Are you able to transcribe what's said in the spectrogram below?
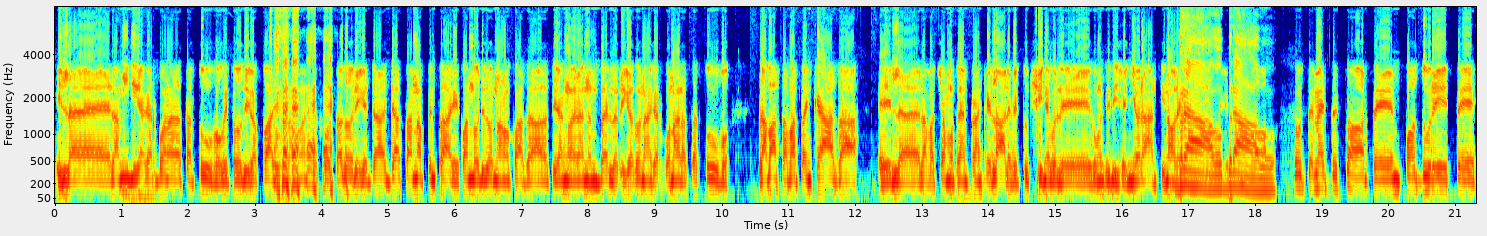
Il, eh, la mitica carbonara a tartufo, che te lo dico a fare, saranno tanti ascoltatori che già, già stanno a pensare che quando ritornano a casa si vengono un bel rigatone alla carbonara a tartufo, la pasta fatta in casa, il- la facciamo sempre anche là, le fettuccine quelle come si dice ignoranti, no? Le Bravo, bravo. tutte mezze storte, un po' durette,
